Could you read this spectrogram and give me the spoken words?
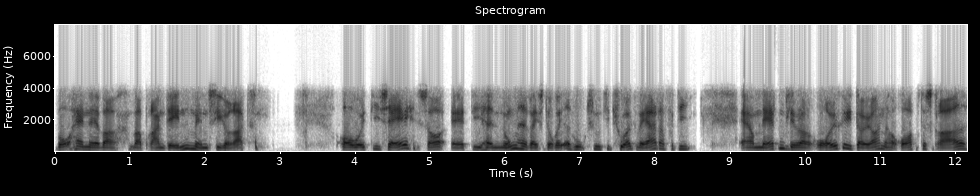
hvor han øh, var, var brændt inde med en cigaret. Og de sagde så, at de havde, nogen havde restaureret huset, men de turde ikke være der, fordi at om natten blev der rykket i dørene og råbte og skrædede.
